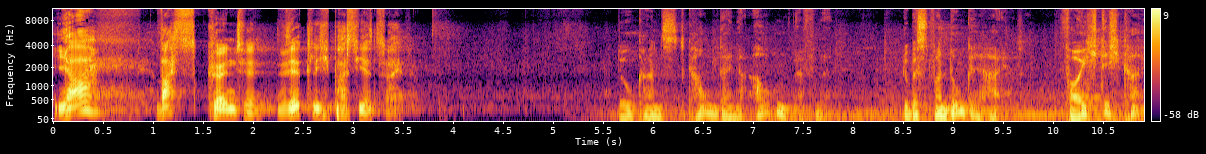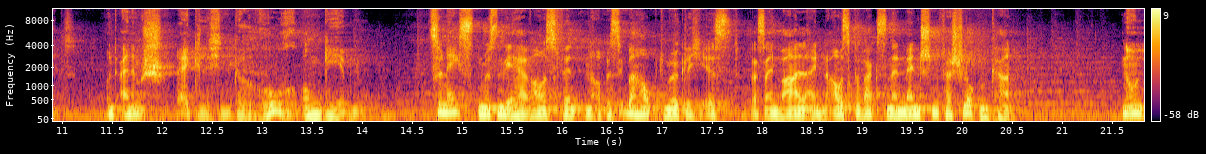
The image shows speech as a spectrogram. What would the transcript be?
Ja, was könnte wirklich passiert sein? Du kannst kaum deine Augen öffnen. Du bist von Dunkelheit, Feuchtigkeit und einem schrecklichen Geruch umgeben. Zunächst müssen wir herausfinden, ob es überhaupt möglich ist, dass ein Wal einen ausgewachsenen Menschen verschlucken kann. Nun,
